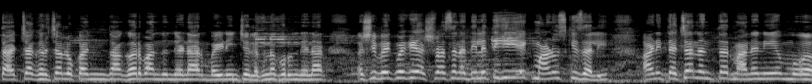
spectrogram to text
त्याच्या घरच्या लोकांना घर बांधून देणार बहिणींचे लग्न करून देणार अशी वेगवेगळी आश्वासनं दिली ती ही एक माणुसकी झाली. आणि त्याच्यानंतर माननीय म-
